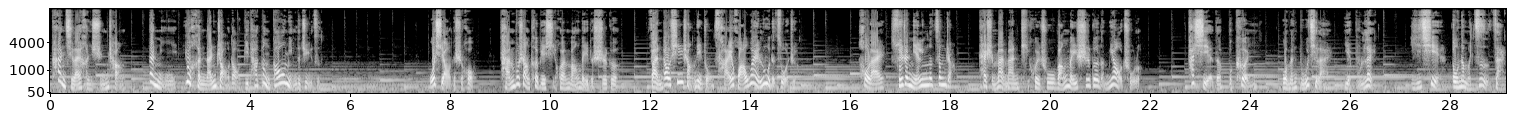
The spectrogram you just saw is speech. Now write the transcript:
看起来很寻常，但你又很难找到比它更高明的句子。我小的时候谈不上特别喜欢王维的诗歌，反倒欣赏那种才华外露的作者。后来随着年龄的增长，开始慢慢体会出王维诗歌的妙处了。他写的不刻意，我们读起来也不累，一切都那么自在。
